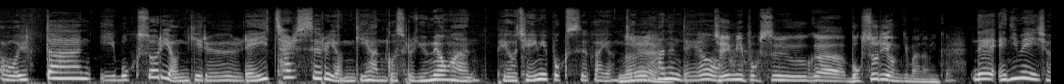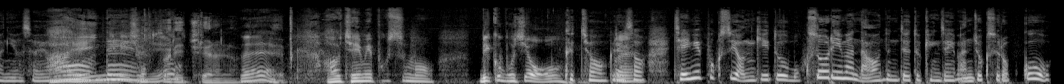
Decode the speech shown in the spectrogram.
어, 일단 이 목소리 연기를 레이 찰스를 연기한 것으로 유명한 배우 제이미 폭스가 연기를 네. 하는데요. 제이미 폭스가 목소리 연기만 합니까? 네, 애니메이션이어서요. 아, 네. 애니메이션이에요? 목소리 출연하려고. 네. 아, 제이미 폭스 뭐 믿고 보죠. 그쵸. 그래서 네. 제이미 폭스 연기도 목소리만 나오는데도 굉장히 만족스럽고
